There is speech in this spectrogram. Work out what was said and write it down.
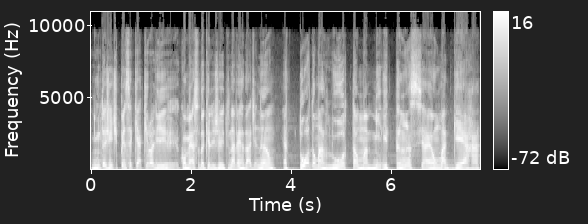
E muita gente pensa que é aquilo ali, começa daquele jeito. E na verdade, não. É toda uma luta, uma militância, é uma guerra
